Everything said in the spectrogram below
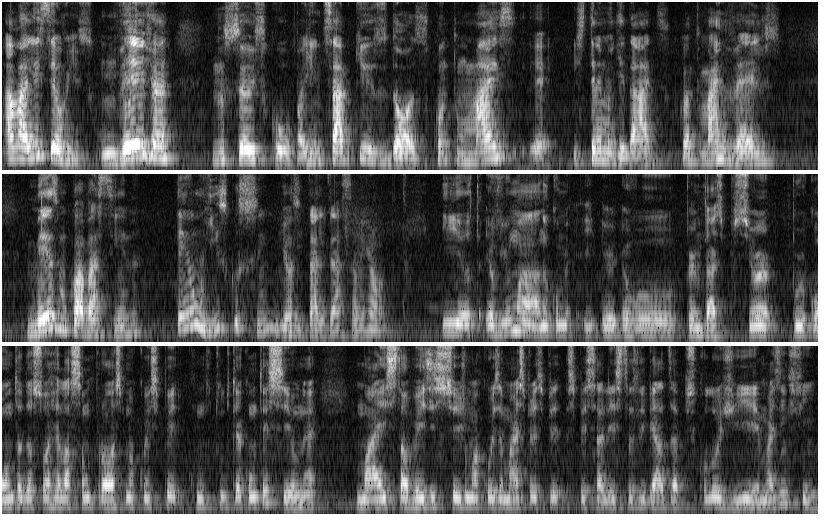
avalie seu risco. Uhum. Veja no seu escopo. A gente sabe que os idosos, quanto mais é, extremo de idade, quanto mais velhos, mesmo com a vacina, tem um risco sim de uhum. hospitalização em óbito. E eu, eu vi uma. No, eu, eu vou perguntar isso para o senhor por conta da sua relação próxima com, esse, com tudo que aconteceu, né? Mas talvez isso seja uma coisa mais para especialistas ligados à psicologia, mas enfim.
